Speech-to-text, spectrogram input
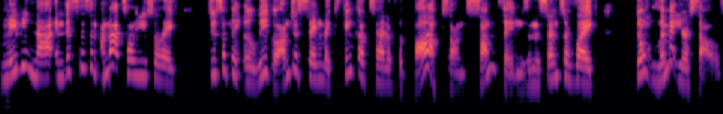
maybe not. And this isn't, I'm not telling you to like do something illegal. I'm just saying, like, think outside of the box on some things in the sense of like, don't limit yourself.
